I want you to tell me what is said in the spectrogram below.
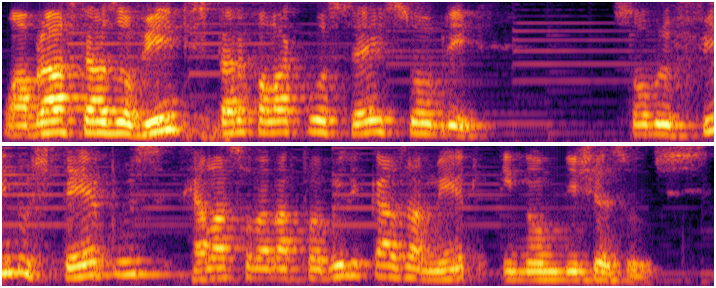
Um abraço, caros ouvintes. Espero falar com vocês sobre, sobre o fim dos tempos relacionado à família e casamento, em nome de Jesus.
